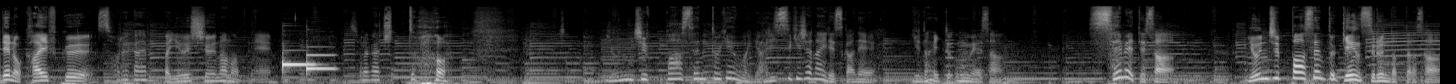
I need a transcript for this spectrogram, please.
での回復、それがやっぱ優秀なのでね、それがちょっと40%減はやりすぎじゃないですかねユナイト運営さんせめてさ40%減するんだったらさ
